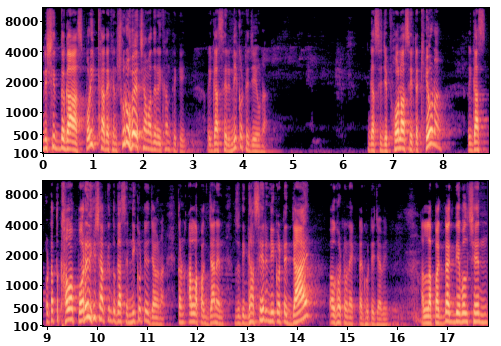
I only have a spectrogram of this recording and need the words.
নিষিদ্ধ গাছ, পরীক্ষা দেখেন, শুরু হয়েছে আমাদের ওইখান থেকে ওই গাছের নিকটে যেও না। গাছে যে ফল আছে, এটা খেও না। ওই গাছ ওটা তো খাওয়া পরের হিসাব, কিন্তু গাছের নিকটে যাও না। কারণ আল্লাহ পাক জানেন, যদি গাছের নিকটে যায়, অঘটন একটা ঘটে যাবে। আল্লাহ পাক ডাক দিয়ে বলছেন,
